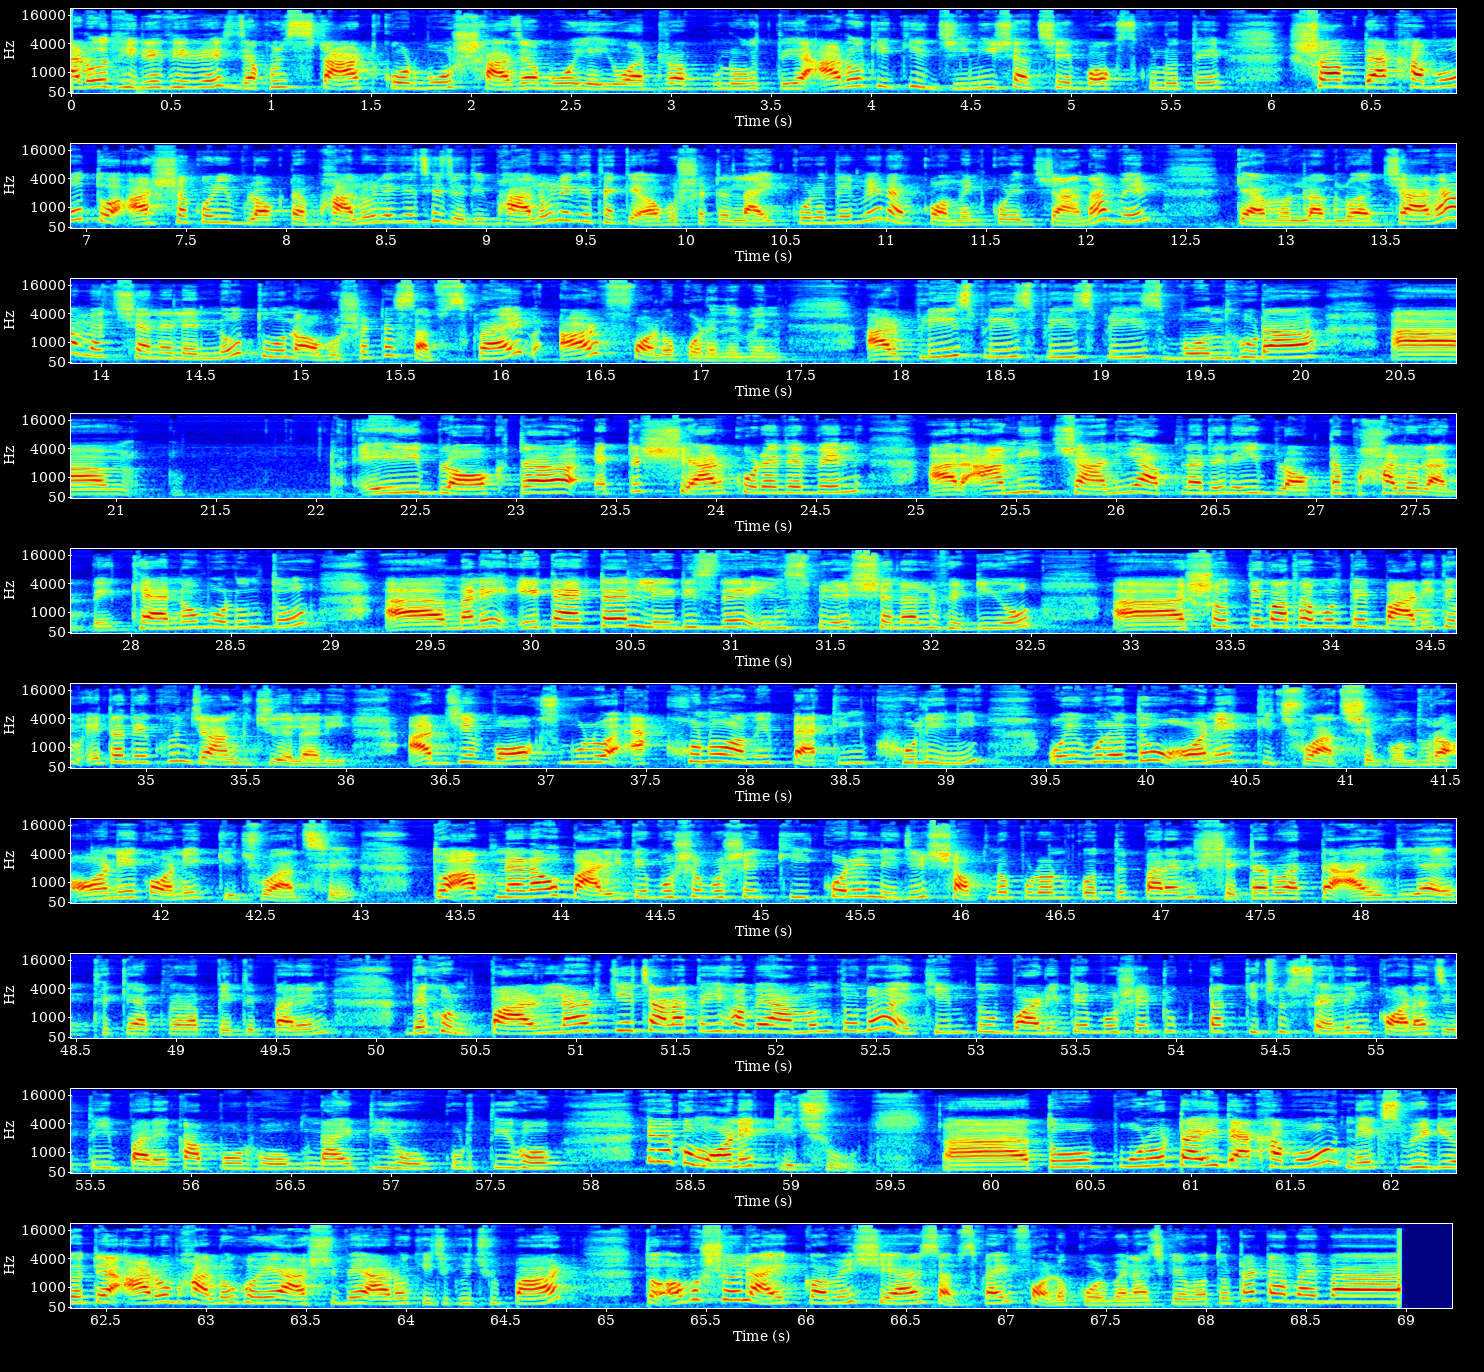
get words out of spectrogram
আরও ধীরে ধীরে যখন স্টার্ট করব, সাজাবো এই ওয়ার্ড্রপগুলোতে আরও কী কী জিনিস আছে বক্সগুলোতে সব দেখাবো। তো আশা করি ব্লগটা ভালো লেগেছে। যদি ভালো লেগে থাকে, অবশ্যই একটা লাইক করে দেবেন আর কমেন্ট করে জানাবেন কেমন লাগল। আর যারা আমার চ্যানেলে নতুন, অবশ্যই একটা সাবস্ক্রাইব আর ফলো করে দেবেন। আর প্লিজ প্লিজ প্লিজ প্লিজ বন্ধুরা এই ব্লগটা একটা শেয়ার করে দেবেন। আর আমি জানি আপনাদের এই ব্লগটা ভালো লাগবে। কেন বলুন তো? মানে এটা একটা লেডিসদের ইন্সপিরেশনাল ভিডিও সত্যি কথা বলতে বাড়িতে, এটা দেখুন জাঙ্ক জুয়েলারি। আর যে বক্সগুলো এখনও আমি প্যাকিং খুলিনি, ওইগুলোতেও অনেক কিছু আছে বন্ধুরা, অনেক অনেক কিছু আছে। তো আপনারাও বাড়িতে বসে বসে কি করে নিজের স্বপ্ন পূরণ করতে পারেন, সেটারও একটা আইডিয়া এর থেকে আপনারা পেতে পারেন। দেখুন পার্লার যে চালাতেই হবে এমন তো নয়, কিন্তু বাড়িতে বসে টুকটাক কিছু সেলিং করা যেতেই পারে, কাপড় হোক নাইটি হোক, কুর্তি হোক, এরকম অনেক কিছু। তো পুরোটাই দেখাবো নেক্সট ভিডিওতে আরও ভালো হয়ে আসবে আরও কিছু কিছু পার্ট তো অবশ্যই like comment share subscribe follow করবেন। আজকের মতো, টাটা বাই বাই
